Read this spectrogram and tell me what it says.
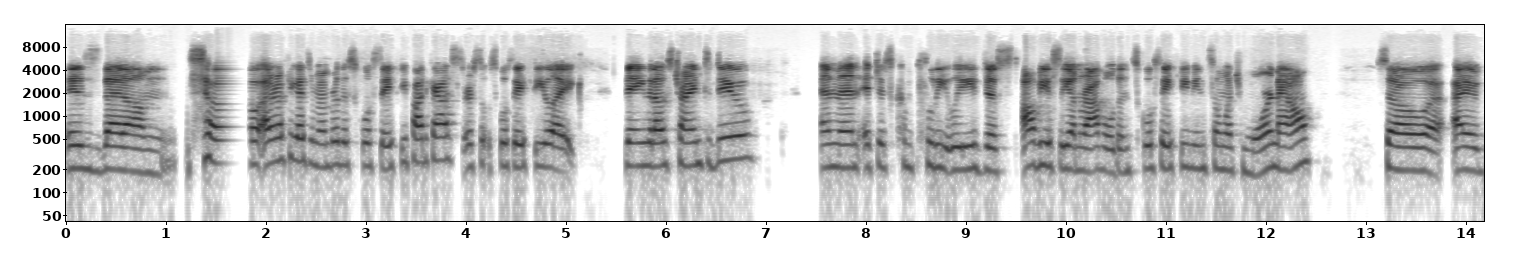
is that um so i don't know if you guys remember the school safety podcast or school safety like thing that i was trying to do and then it just completely just obviously unraveled and school safety means so much more now. So i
